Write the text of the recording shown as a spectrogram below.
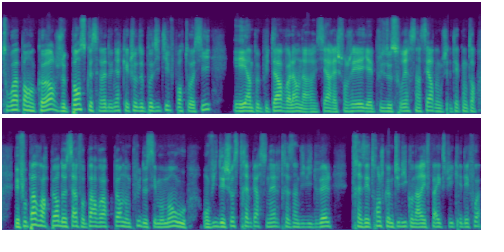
Toi, pas encore. Je pense que ça va devenir quelque chose de positif pour toi aussi. Et un peu plus tard, voilà, on a réussi à réchanger. Il y avait plus de sourires sincères, donc j'étais content. Mais faut pas avoir peur de ça. Il faut pas avoir peur non plus de ces moments où on vit des choses très personnelles, très individuelles, très étranges, comme tu dis, qu'on n'arrive pas à expliquer des fois.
